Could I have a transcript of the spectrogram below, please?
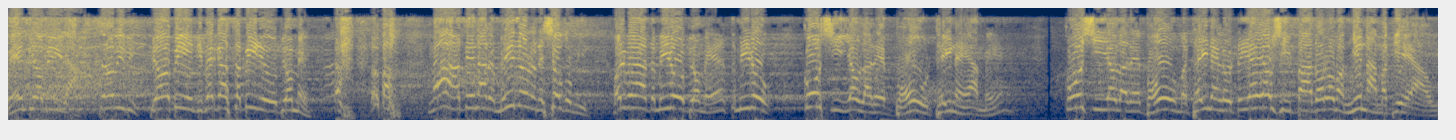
မင်းပြောပြီလားပြောပြီပြီပြောပြီးရင်ဒီဘက်ကစပိတွေကိုပြောမယ်ဟုတ်ပါငါအတင်းသားတော့မင်းတို့နဲ့ရှုပ်ကုန်ပြီဟောဒီဘက်ကသမီးတို့ပြောမယ်သမီးတို့ကိုရှိရောက်လာတဲ့ဘောကိုထိန်းနိုင်ရမယ် ကိုရှိရောက်လာတဲ့ဘောကိုမထိန်းနိုင်လို့တရားရောက်ရှိပါတော့မှမျက်နှာမပြည့်ရဘူး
